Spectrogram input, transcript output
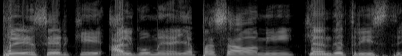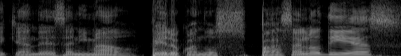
Puede ser que algo me haya pasado a mí que ande triste, que ande desanimado. Pero cuando pasan los días,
